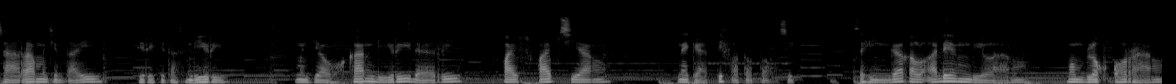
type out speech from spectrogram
cara mencintai diri kita sendiri menjauhkan diri dari vibes-vibes yang negatif atau toksik. Sehingga kalau ada yang bilang memblok orang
